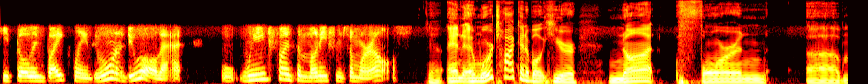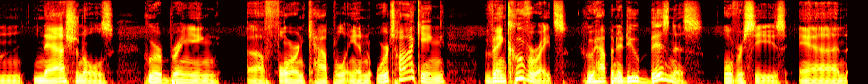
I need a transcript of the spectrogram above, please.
keep building bike lanes, we want to do all that, we need to find some money from somewhere else. Yeah, and and we're talking about here not foreign um, nationals who are bringing uh, foreign capital in. We're talking Vancouverites who happen to do business overseas and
